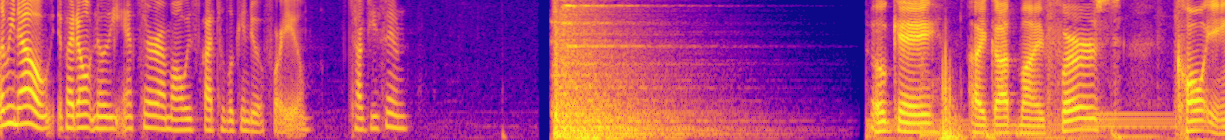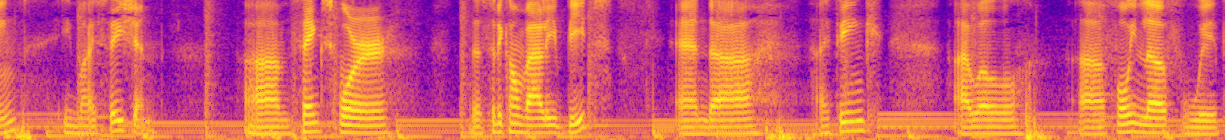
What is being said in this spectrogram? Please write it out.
let me know. If I don't know the answer, I'm always glad to look into it for you. Talk to you soon. Okay, I got my first call in in my station. Um, thanks for the Silicon Valley Beats, and uh, I think I will uh, fall in love with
